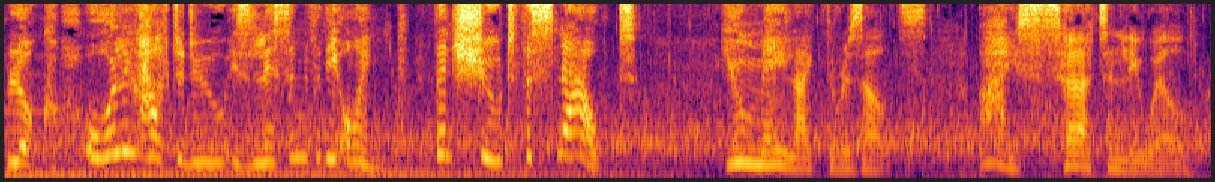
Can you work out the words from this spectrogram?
Look, all you have to do is listen for the oink, then shoot the snout. You may like the results. I certainly will.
